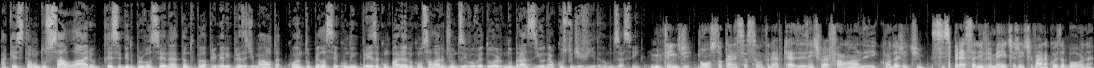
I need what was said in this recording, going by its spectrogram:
a questão do salário recebido por você, né? Tanto pela primeira empresa de Malta quanto pela segunda empresa, comparando com o salário de um desenvolvedor no Brasil, né? O custo de vida, vamos dizer assim. Entendi. Bom se tocar nesse assunto, né? Porque às vezes a gente vai falando e quando a gente se expressa livremente, a gente vai na coisa boa, né?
